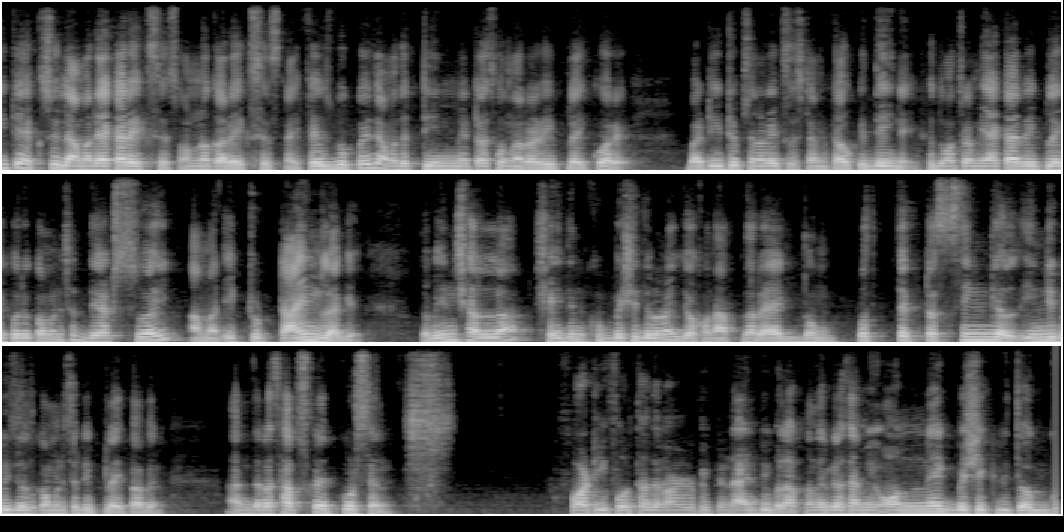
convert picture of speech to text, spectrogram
এইটা অ্যাকচুয়ালি আমার একার এক্সেস অন্য কারও এক্সেস নাই। ফেসবুক পেজে আমাদের টিমমেট আছে, ওনারা রিপ্লাই করে। বাট ইউটিউব চ্যানেল এক্সেসটা আমি কাউকে দিই নাই। শুধুমাত্র আমি একা রিপ্লাই করি কমেন্টসে দ্যাটস ওয়াই আমার একটু টাইম লাগে। তবে ইনশাল্লাহ সেই দিন খুব বেশি দূর নয়, যখন আপনারা একদম প্রত্যেকটা সিঙ্গেল ইন্ডিভিজুয়াল কমেন্টসে রিপ্লাই পাবেন। আর যারা সাবস্ক্রাইব করছেন forty four thousand hundred fifty nine people আপনাদের কাছে আমি অনেক বেশি কৃতজ্ঞ।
